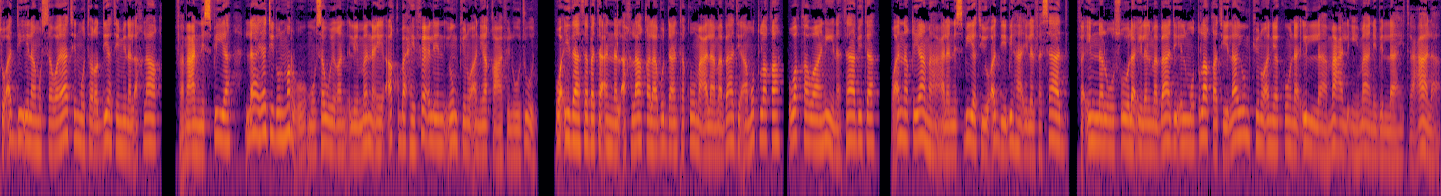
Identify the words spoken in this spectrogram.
تؤدي إلى مستويات متردية من الأخلاق فمع النسبية لا يجد المرء مسوغا لمنع أقبح فعل يمكن أن يقع في الوجود. وإذا ثبت أن الأخلاق لا بد أن تقوم على مبادئ مطلقة وقوانين ثابتة وأن قيامها على النسبية يؤدي بها إلى الفساد فإن الوصول إلى المبادئ المطلقة لا يمكن أن يكون إلا مع الإيمان بالله تعالى.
